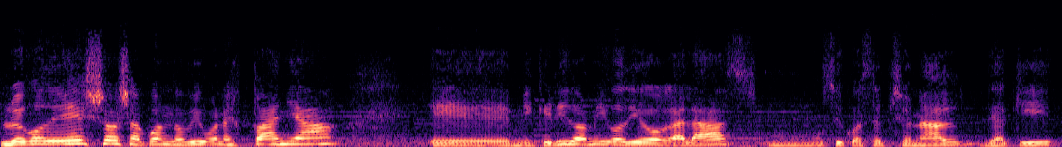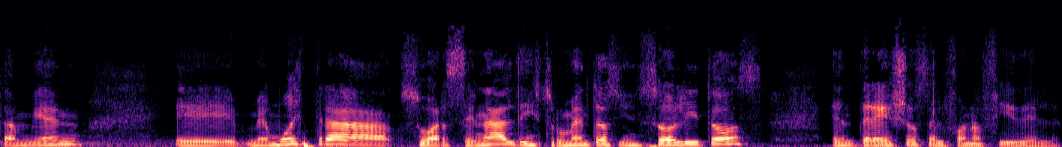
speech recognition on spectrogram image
Luego de ello, ya cuando vivo en España, eh, mi querido amigo Diego Galás, un músico excepcional de aquí también, eh, me muestra su arsenal de instrumentos insólitos, entre ellos el fonofidel.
